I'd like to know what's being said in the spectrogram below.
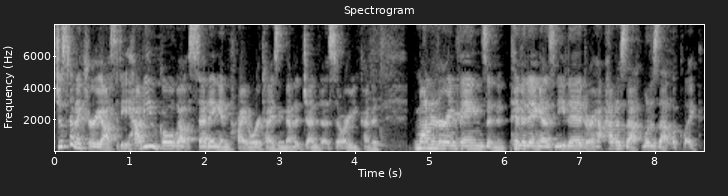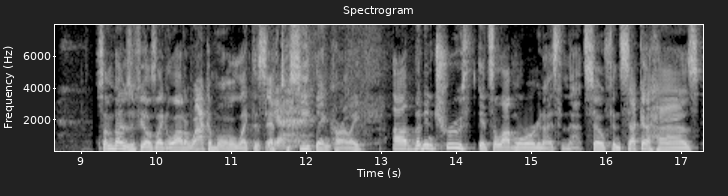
just out of curiosity, how do you go about setting and prioritizing that agenda? So, are you kind of monitoring things and pivoting as needed, or how does that, what does that look like? Sometimes it feels like a lot of whack a mole, like this FTC yeah. thing, Carly. Uh, but in truth, it's a lot more organized than that. So, Finseca has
